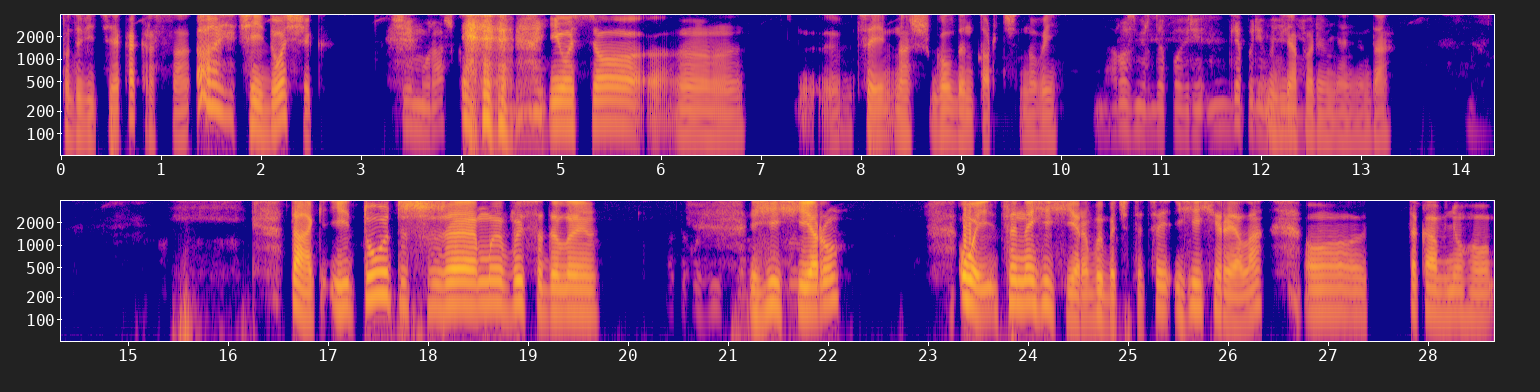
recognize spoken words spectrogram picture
подивіться, яка краса. Ай, ще й дощик. Ще й мурашка. І ось о, е, е, цей наш Golden Torch новий Розмір для, порі... для порівняння. для порівняння. Да. Так, і тут же ми висадили гіхеру. Ой, це не гіхера, вибачте, це гіхерела. О, така в нього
